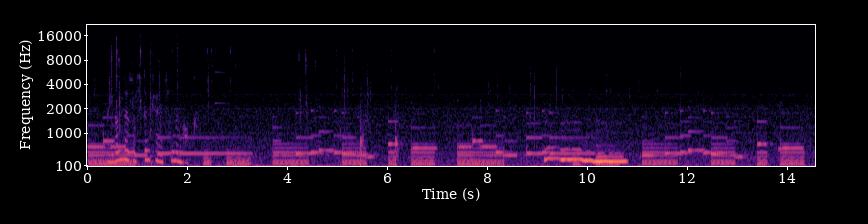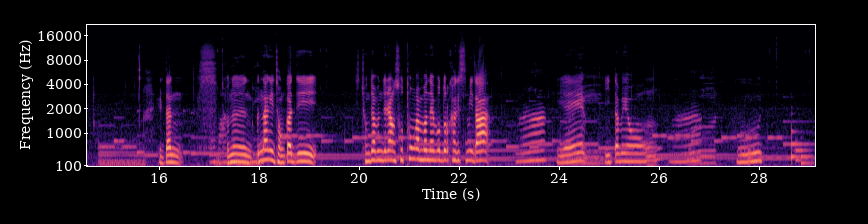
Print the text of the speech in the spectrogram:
아, 이런 데서 히든 캐를 찾는 걸까? 일단 네, 저는 있네요. 끝나기 전까지 시청자분들이랑 소통 한번 해보도록 하겠습니다. 아, 예, 이따 봬요. 아. 굿. 굿.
